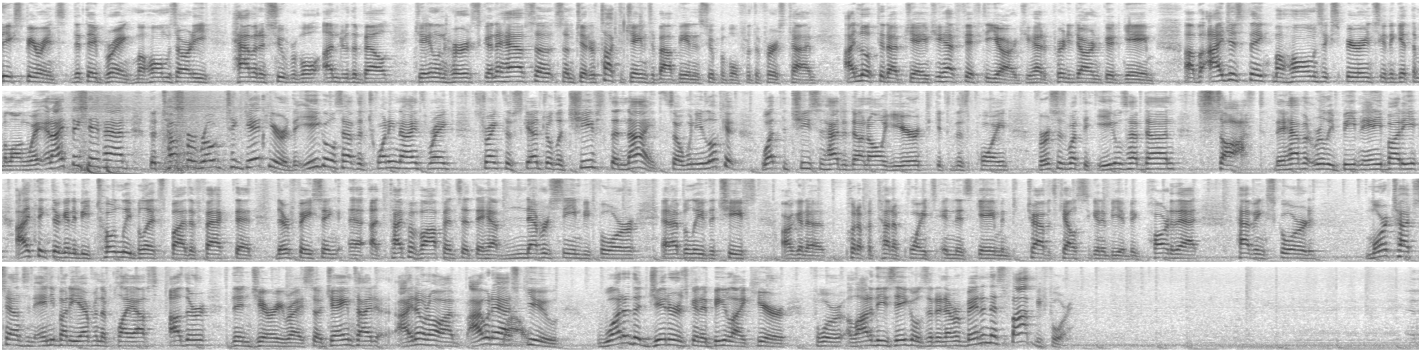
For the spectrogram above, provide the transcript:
the experience that they bring. Mahomes already having a Super Bowl under the belt. Jalen Hurts going to have some, some jitter. Talk to James about being in Super Bowl for the first time. I looked it up, James. You had 50 yards. You had a pretty darn good game. Uh, but I just think Mahomes' experience is going to get them a long way. And I think they've had the tougher road to get here. The Eagles have the 29th ranked strength of schedule, the Chiefs the 9th. So when you look at what the Chiefs have had to done all year to get to this point versus what the Eagles have done, soft. They haven't really beaten anybody. I think they're going to be totally blitzed by the fact that they're facing a, a type of offense that they have never seen before. And I believe the Chiefs are going to put up a ton of points in this game. And Travis Kelce is going to be a big part of that, having scored more touchdowns than anybody ever in the playoffs other than Jerry Rice. So, James, I, I don't know. I, I would ask wow. you, what are the jitters going to be like here for a lot of these Eagles that have never been in this spot before?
